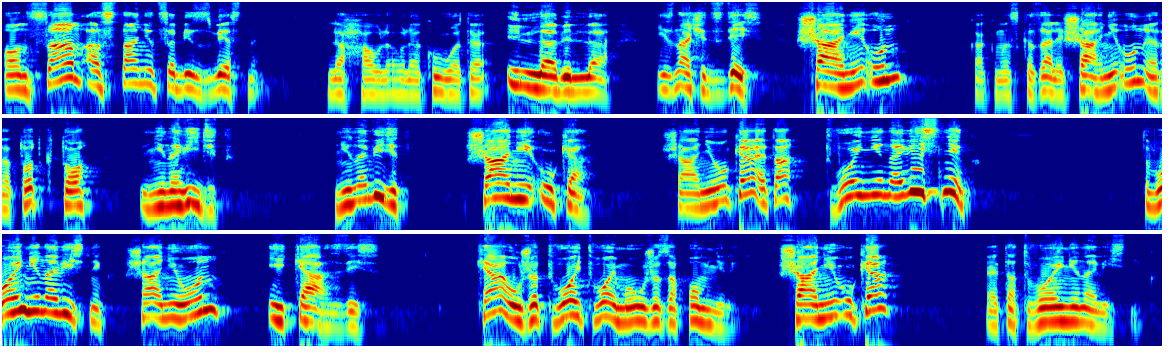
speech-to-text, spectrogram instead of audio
Он сам останется безвестным. Ля хауля ля кувата. И значит здесь шаниун, как мы сказали, шаниун это тот, кто ненавидит. Ненавидит. Шаниука. Шаниука это твой ненавистник. Твой ненавистник. Шаниун и ка здесь. Ка уже твой, твой, мы уже запомнили. Шаниука это твой ненавистник.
